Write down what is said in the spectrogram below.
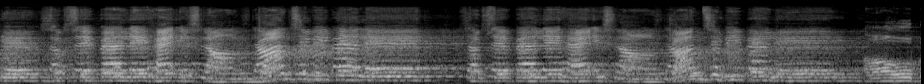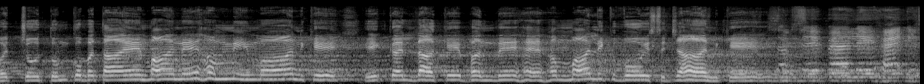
کے۔ سب سے پہلے ہے اسلام جان سے بھی پہلے۔ سب سے پہلے ہے اسلام جان سے بھی پہلے۔ آؤ بچوں تم کو بتائیں مانے ہم ایمان کے۔ ایک اللہ کے بندے ہیں ہم مالک وہ اس جان کے۔ سب سے پہلے ہے اسلام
